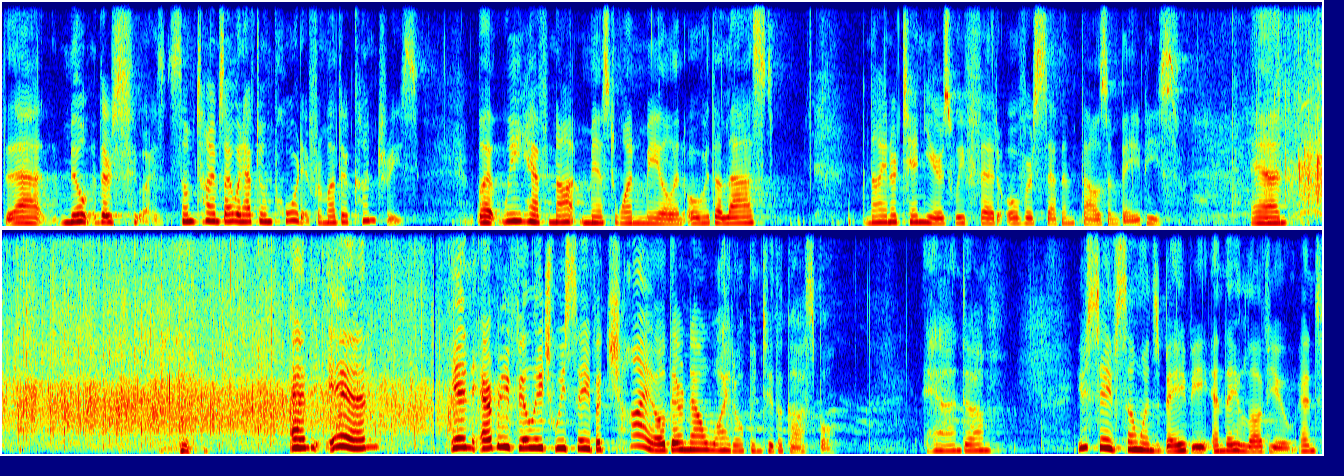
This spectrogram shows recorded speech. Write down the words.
that milk, there's, sometimes I would have to import it from other countries. But we have not missed one meal, and over the last nine or 10 years, we've fed over 7,000 babies. And, and in, in every village we save a child, they're now wide open to the gospel. And um, you save someone's baby and they love you. And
